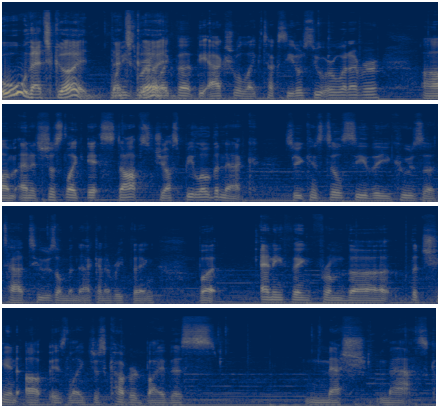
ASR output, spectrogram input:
Ooh, that's good. That's When he's wearing like the the actual like tuxedo suit or whatever. Um, and it's just like it stops just below the neck, so you can still see the Yakuza tattoos on the neck and everything. but anything from the the chin up is like just covered by this mesh mask.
